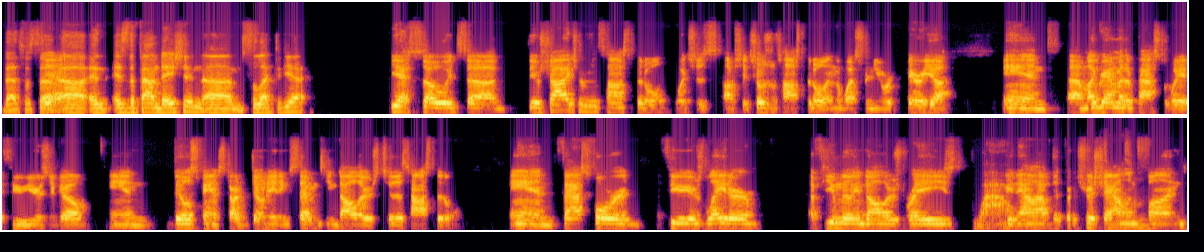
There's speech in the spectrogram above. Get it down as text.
That's what's up. Yeah. Uh and is the foundation um selected yet? Yeah, so it's uh, the Oishei Children's Hospital, which is obviously a children's hospital in the Western New York area. And uh, my grandmother passed away a few years ago, and Bills fans started donating $17 to this hospital. And fast forward a few years later, a few million dollars raised. Wow. We now have the Patricia Allen Fund,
